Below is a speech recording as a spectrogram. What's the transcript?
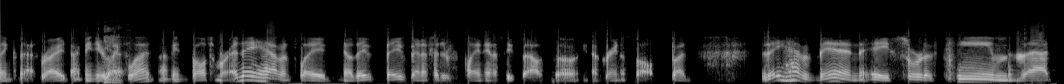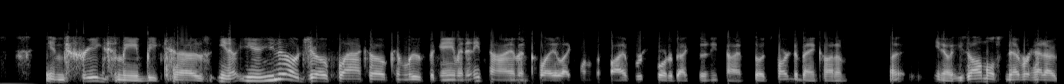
think that, right? I mean, you're yeah. like, what? I mean, Baltimore, and they haven't played. You know, they've they've benefited from playing NFC South, so you know, grain of salt. But they have been a sort of team that intrigues me because you know you, you know Joe Flacco can lose the game at any time and play like one of the five worst quarterbacks at any time, so it's hard to bank on him. Uh, you know, he's almost never had a,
